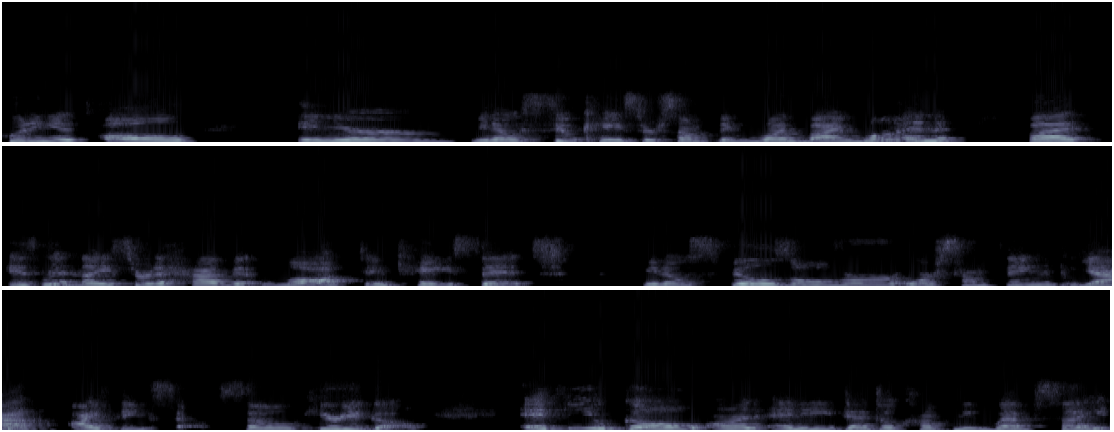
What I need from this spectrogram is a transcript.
putting it all in your, you know, suitcase or something one by one. But isn't it nicer to have it locked in case it, you know, spills over or something? Yeah, I think so. So here you go. If you go on any dental company website,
